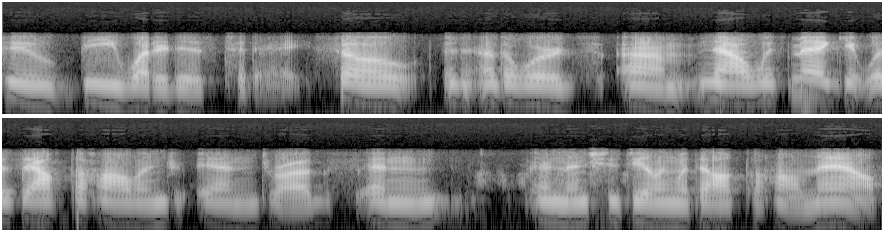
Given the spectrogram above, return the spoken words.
to be what it is today. So, in other words, um, now with Meg, it was alcohol and, and drugs, and and then she's dealing with alcohol now.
